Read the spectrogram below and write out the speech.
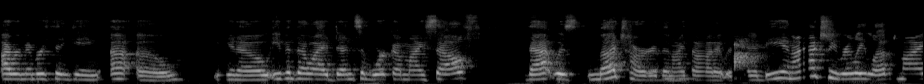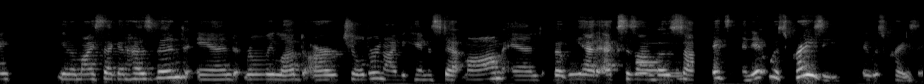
I remember thinking, uh oh, you know, even though I had done some work on myself, that was much harder than I thought it was going to be. And I actually really loved my, you know, my second husband and really loved our children. I became a stepmom and, but we had exes on both sides and it was crazy. It was crazy.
